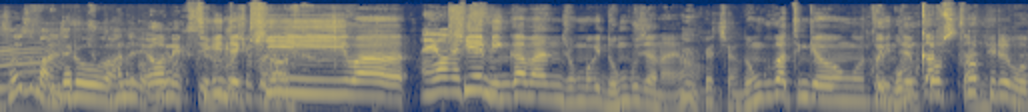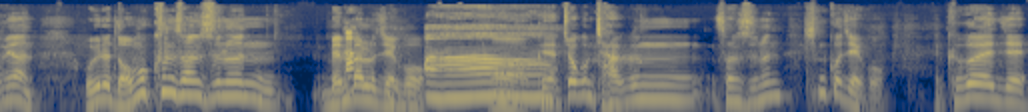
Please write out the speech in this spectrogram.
네, 그래서 선수 마음대로 하는. 에어맥스 특히 이제. 키와 에어맥스. 키에 민감한 종목이 농구잖아요. 응. 그렇죠. 농구 같은 경우도 이제 프로, 프로필을. 보면 오히려 너무 큰 선수는 맨발로 재고 아, 어, 그냥 조금 작은 선수는 신고 재고 그거에 이제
